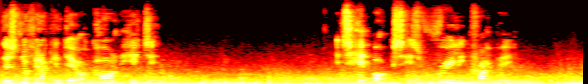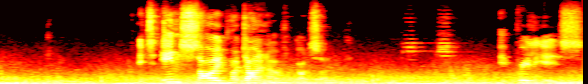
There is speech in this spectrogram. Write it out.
There's nothing I can do. I can't hit it. Its hitbox is really crappy. It's inside my dino, for God's sake. It really is.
